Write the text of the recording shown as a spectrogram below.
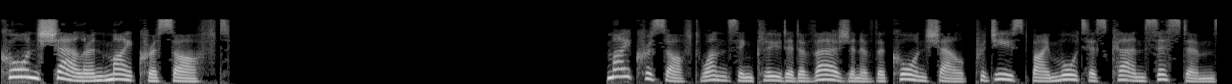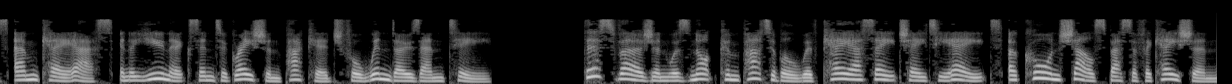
Korn shell and Microsoft Microsoft once included a version of the Korn shell produced by Mortice Kern Systems (MKS) in a Unix integration package for Windows NT. This version was not compatible with KSH88 a Korn shell specification,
